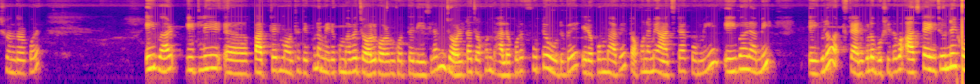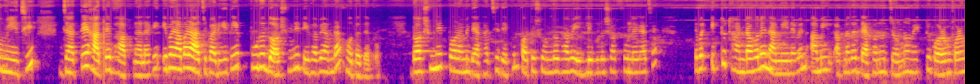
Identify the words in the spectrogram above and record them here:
সুন্দর করে। এইবার ইডলির পাত্রের মধ্যে দেখুন আমি এরকমভাবে জল গরম করতে দিয়েছিলাম। জলটা যখন ভালো করে ফুটে উঠবে এরকমভাবে তখন আমি আঁচটা কমিয়ে এইবার আমি এইগুলো স্ট্যান্ডগুলো বসিয়ে দেবো। আঁচটা এই জন্যই কমিয়েছি যাতে হাতে ভাপ না লাগে। এবার আবার আঁচ বাড়িয়ে দিয়ে পুরো দশ মিনিট এভাবে আমরা হতে দেবো। দশ মিনিট পর আমি দেখাচ্ছি দেখুন কত সুন্দরভাবে ইডলিগুলো সব ফুলে গেছে। এবার একটু ঠান্ডা হলে নামিয়ে নেবেন। আমি আপনাদের দেখানোর জন্য আমি একটু গরম গরম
